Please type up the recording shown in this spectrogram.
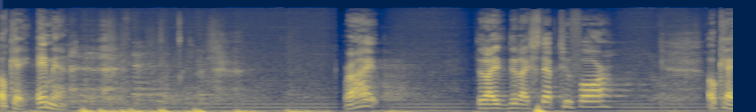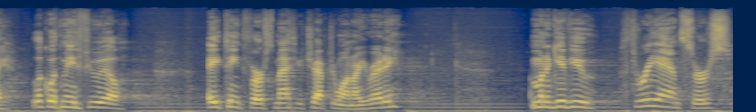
Okay, amen. Right? Did I, did I step too far? Okay, look with me if you will. 18th verse, Matthew chapter 1. Are you ready? I'm going to give you three answers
